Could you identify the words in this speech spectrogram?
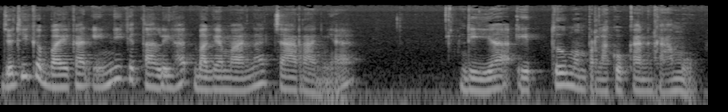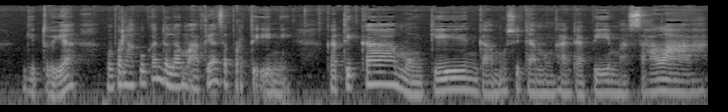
Jadi kebaikan ini kita lihat bagaimana caranya dia itu memperlakukan kamu gitu ya. Memperlakukan dalam artian seperti ini. Ketika mungkin kamu sedang menghadapi masalah,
